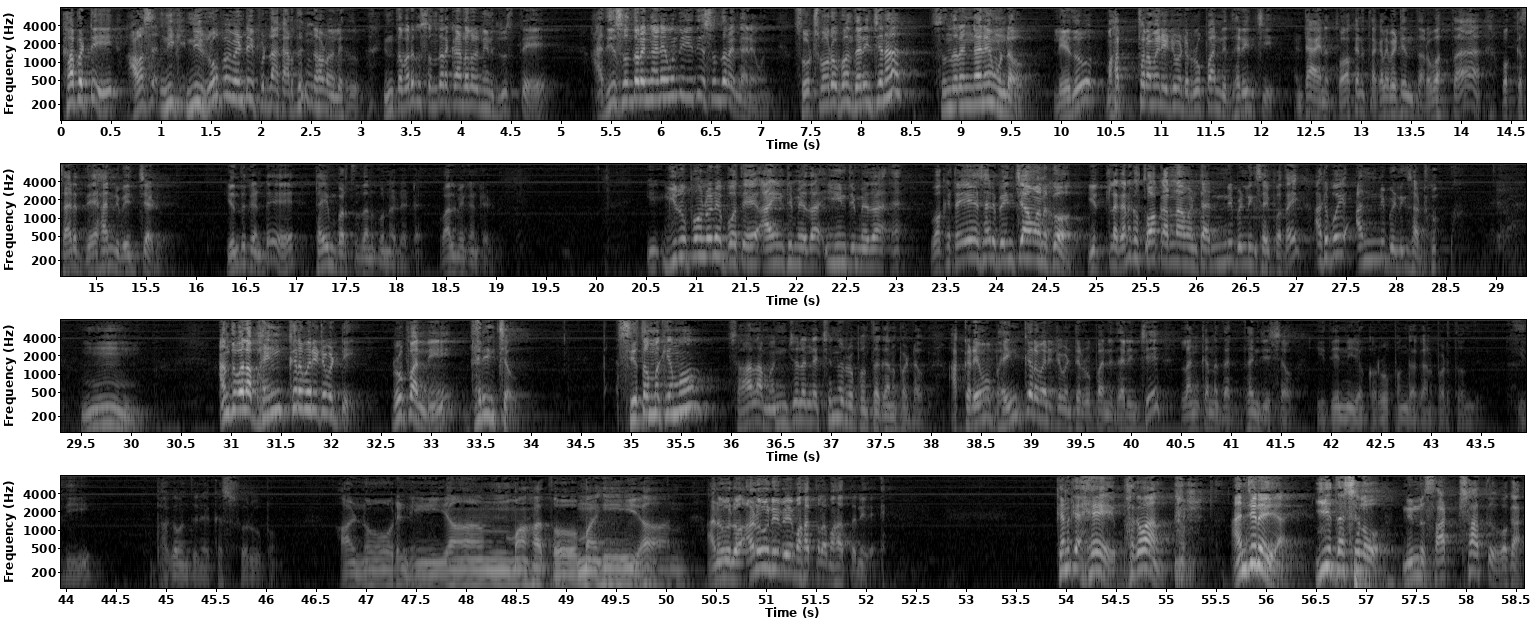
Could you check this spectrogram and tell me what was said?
కాబట్టి అవసరం నీకు నీ రూపం ఏంటో ఇప్పుడు నాకు అర్థం కావడం లేదు. ఇంతవరకు సుందరకాండలో నేను చూస్తే అది సుందరంగానే ఉంది ఇది సుందరంగానే ఉంది. సూక్ష్మ రూపం ధరించినా సుందరంగానే ఉండవు. లేదు మహత్తరమైనటువంటి రూపాన్ని ధరించి అంటే ఆయన తోకని తగలబెట్టిన తర్వాత ఒక్కసారి దేహాన్ని పెంచాడు ఎందుకంటే టైం పడుతుంది అనుకున్నాడట వాల్మీకి అంటాడు ఈ- రూపంలోనే పోతే ఆ ఇంటి మీద ఈ ఇంటి మీద ఒకటేసారి పెంచామనుకో ఇట్లా గనక తోక అన్నామంటే అన్ని బిల్డింగ్స్ అయిపోతాయి అటు పోయి అన్ని బిల్డింగ్స్ అటు. అందువల్ల భయంకరమైనటువంటి రూపాన్ని ధరించావు. సీతమ్మకేమో చాలా మంజులంగా చిన్న రూపంతో కనపడ్డావు. అక్కడేమో భయంకరమైనటువంటి రూపాన్ని ధరించి లంకను దగ్ధం చేశావు. ఇది నీ యొక్క రూపంగా కనపడుతుంది. ఇది భగవంతుని యొక్క స్వరూపం. అణోర్ణీయాన్ మహతో మహీయాన్. అణువులో అణువు నీవే మహత్తుల మహత్వ నీవే. కనుక హే భగవాన్ అంజనేయ ఈ దశలో నిన్ను సాక్షాత్ ఒక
